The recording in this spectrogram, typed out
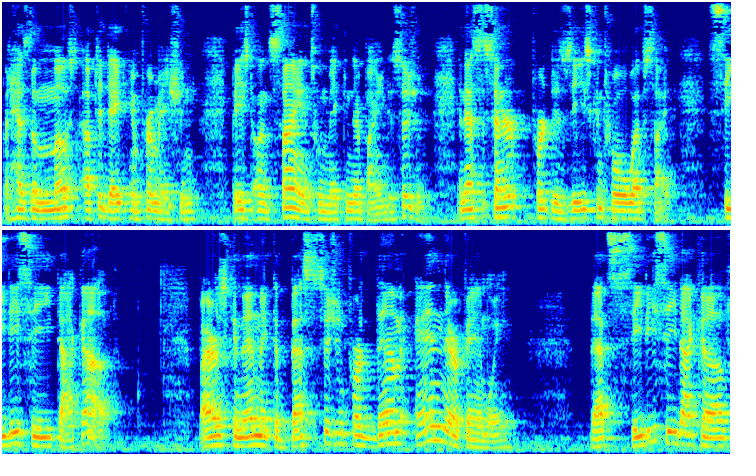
but has the most up-to-date information based on science when making their buying decision. And that's the Center for Disease Control website, cdc.gov. Buyers can then make the best decision for them and their family. That's cdc.gov.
